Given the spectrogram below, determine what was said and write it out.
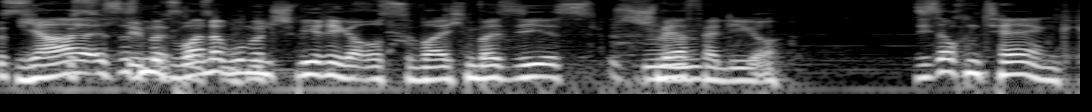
bist- Ja, bist es ist mit Wonder Woman schwieriger auszuweichen, weil sie ist ist schwerfälliger. Sie ist auch ein Tank.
